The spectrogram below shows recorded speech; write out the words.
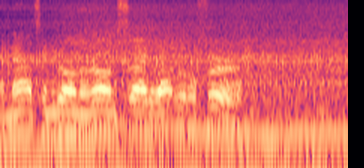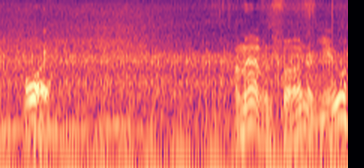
And now it's going to go on the wrong side of that little fir. Boy, I'm having fun. Are you?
